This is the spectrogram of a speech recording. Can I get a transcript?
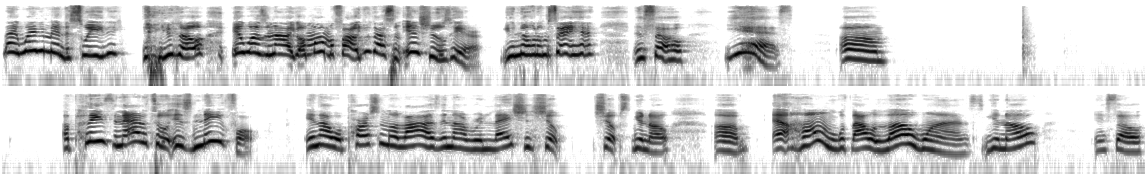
Like, wait a minute, sweetie. you know, it wasn't all your mama fault. You got some issues here. You know what I'm saying? And so, yes, um, a pleasing attitude is needful in our personal lives, in our relationships, you know, um, at home with our loved ones, you know, And so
